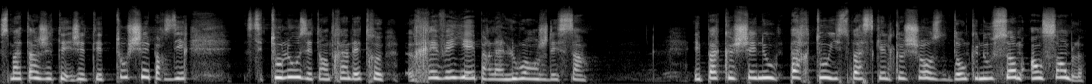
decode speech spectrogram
Ce matin, j'étais touchée par se dire, Toulouse est en train d'être réveillée par la louange des saints. Et pas que chez nous, partout il se passe quelque chose. Donc nous sommes ensemble.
